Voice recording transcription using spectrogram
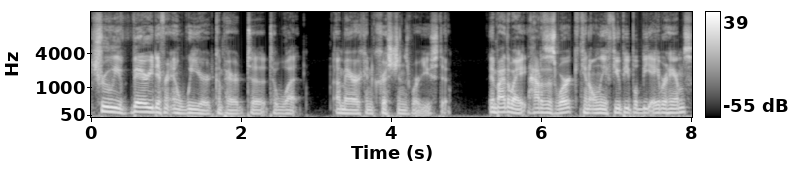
truly very different and weird compared to, to what American Christians were used to. And by the way, how does this work? Can only a few people be Abrahams?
